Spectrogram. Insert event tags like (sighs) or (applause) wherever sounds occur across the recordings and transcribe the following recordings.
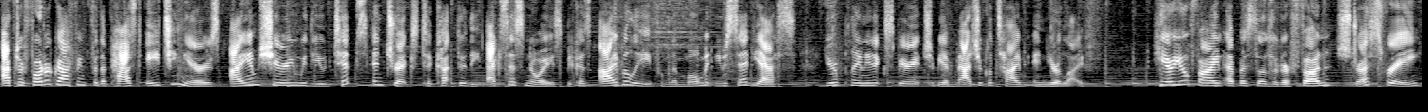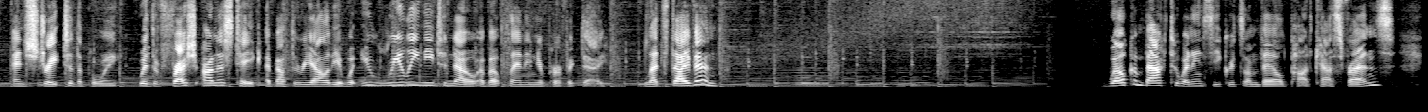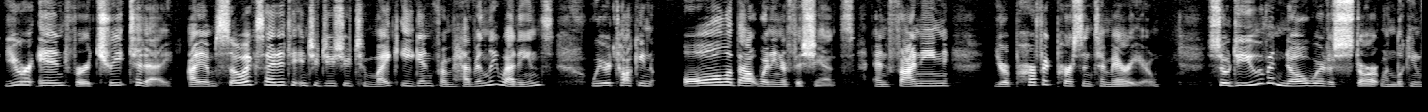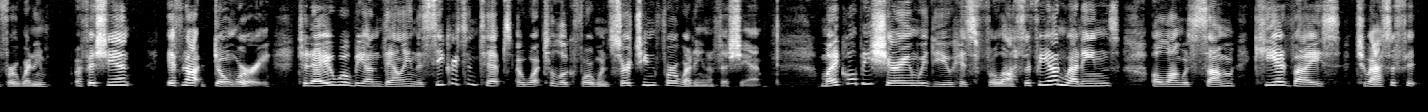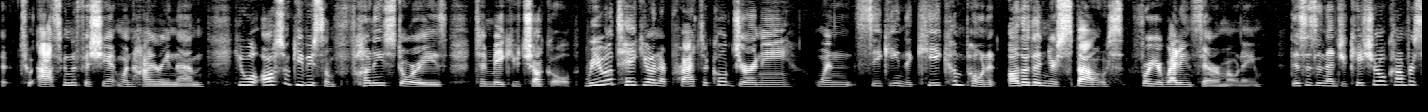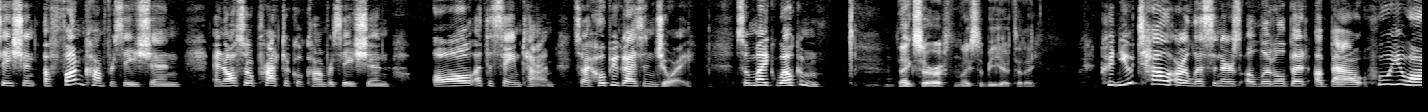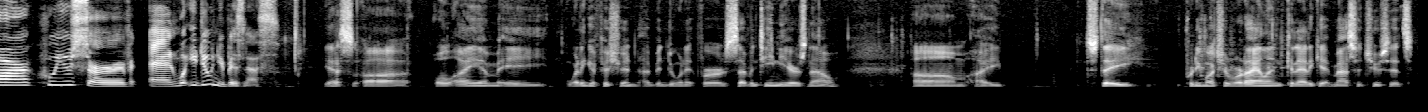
After photographing for the past 18 years, I am sharing with you tips and tricks to cut through the excess noise because I believe from the moment you said yes, your planning experience should be a magical time in your life. Here you'll find episodes that are fun, stress free, and straight to the point, with a fresh, honest take about the reality of what you really need to know about planning your perfect day. Let's dive in. Welcome back to Wedding Secrets Unveiled podcast, friends. You are in for a treat today. I am so excited to introduce you to Mike Egan from Heavenly Weddings. We are talking all about wedding officiants and finding your perfect person to marry you. So, do you even know where to start when looking for a wedding officiant? If not, don't worry. Today we'll be unveiling the secrets and tips of what to look for when searching for a wedding officiant. Mike will be sharing with you his philosophy on weddings, along with some key advice to ask, to ask an officiant when hiring them. He will also give you some funny stories to make you chuckle. We will take you on a practical journey when seeking the key component other than your spouse for your wedding ceremony. This is an educational conversation, a fun conversation, and also a practical conversation all at the same time. So I hope you guys enjoy. So, Mike, welcome Thanks, Sarah. Nice to be here today. Could you tell our listeners a little bit about who you are, who you serve, and what you do in your business? Yes. Uh, well, I am a wedding officiant. I've been doing it for 17 years now. Um, I stay pretty much in Rhode Island, Connecticut, Massachusetts,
